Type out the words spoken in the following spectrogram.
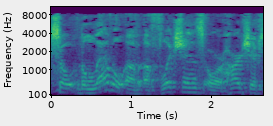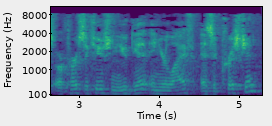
So the level of afflictions or hardships or persecution you get in your life as a Christian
